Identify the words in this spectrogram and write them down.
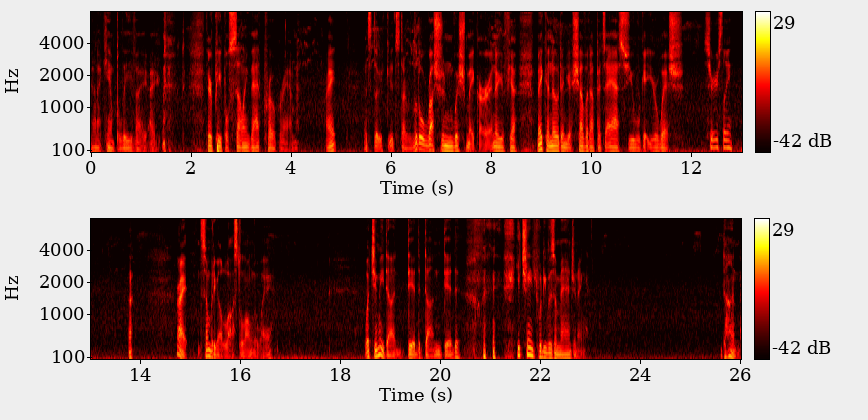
And I can't believe I, I there are people selling that program, right? It's the it's the little Russian wish maker, and if you make a note and you shove it up its ass, you will get your wish. Seriously? right. Somebody got lost along the way. What Jimmy done, did, done, did, he changed what he was imagining. Done.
